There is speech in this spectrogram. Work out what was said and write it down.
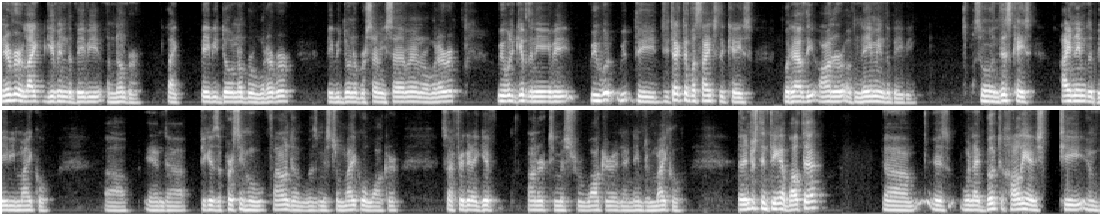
never liked giving the baby a number, like baby doe number whatever, baby doe number 77 or whatever. We would give the baby, we would, we, the detective assigned to the case would have the honor of naming the baby. So in this case, I named the baby Michael. Uh, and uh, because the person who found him was Mr. Michael Walker, so I figured I'd give honor to Mr. Walker, and I named him Michael. The interesting thing about that um, is when I booked Holly, and she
